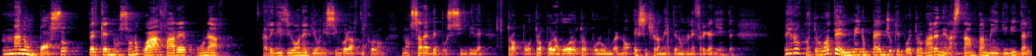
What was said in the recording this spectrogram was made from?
ma non posso perché non sono qua a fare una revisione di ogni singolo articolo, non sarebbe possibile, troppo, troppo lavoro, troppo lungo no? e sinceramente non me ne frega niente. Però quattro ruote è il meno peggio che puoi trovare nella stampa made in Italy,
